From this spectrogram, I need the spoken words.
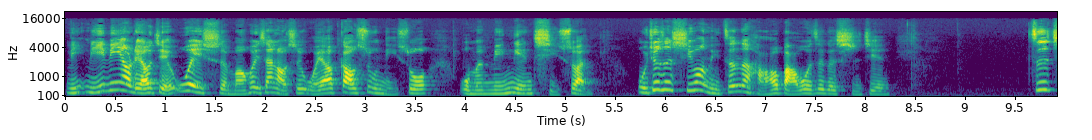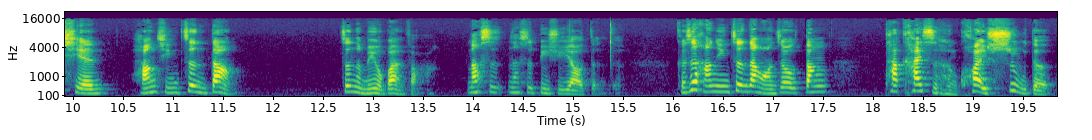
你你一定要了解为什么惠珊老师我要告诉你说，我们明年起算，我就是希望你真的好好把握这个时间。之前行情震荡，真的没有办法，那是那是必须要等的。可是行情震荡完之后，当它开始很快速的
